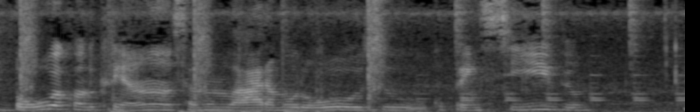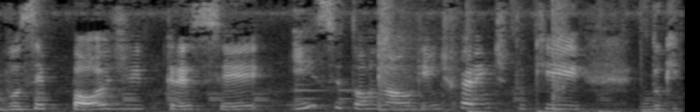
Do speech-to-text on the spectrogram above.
boa quando criança, num lar amoroso, compreensível, você pode crescer e se tornar alguém diferente do que do que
